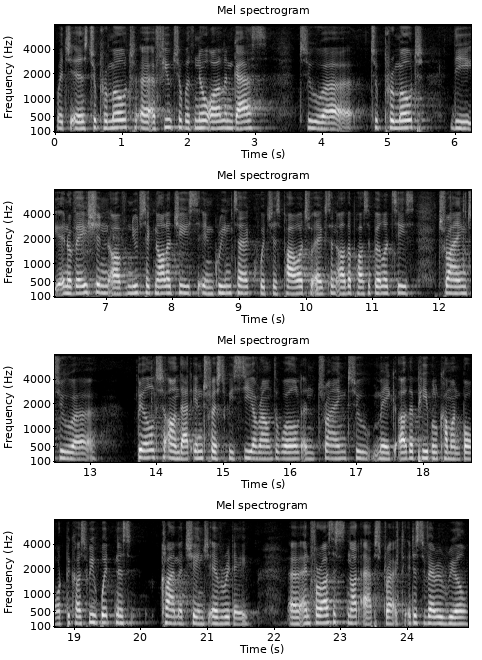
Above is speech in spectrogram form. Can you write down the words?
which is to promote uh, a future with no oil and gas, to, uh, to promote the innovation of new technologies in green tech, which is power to X and other possibilities, trying to uh, build on that interest we see around the world and trying to make other people come on board because we witness climate change every day. Uh, and for us, it's not abstract, it is very real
